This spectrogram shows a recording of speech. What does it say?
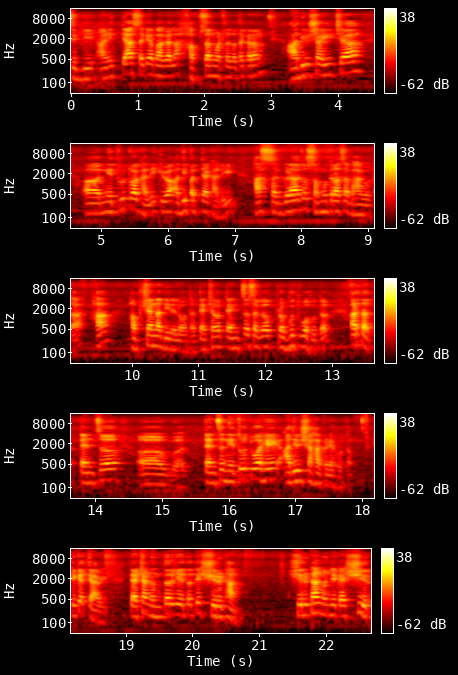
सिद्धी आणि त्या सगळ्या भागाला हापसान म्हटलं जातं. कारण आदिलशाहीच्या नेतृत्वाखाली किंवा अधिपत्याखाली हा सगळा जो समुद्राचा भाग होता हा हपशांना दिलेला होता. त्याच्यावर त्यांचं सगळं प्रभुत्व होतं. अर्थात त्यांचं त्यांचं नेतृत्व हे आदिलशहाकडे होतं. ठीक आहे? त्यावेळी. त्याच्यानंतर जे येतं ते शिरठाण. शिरठाण म्हणजे काय? शिर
